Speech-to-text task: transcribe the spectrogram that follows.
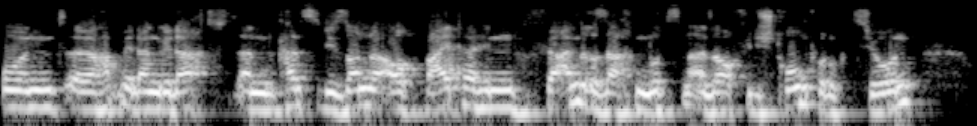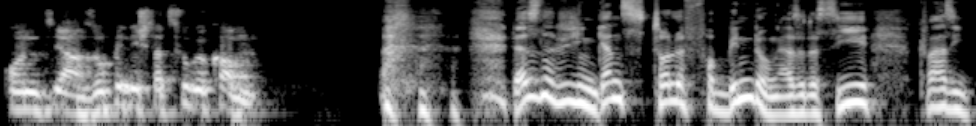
und äh, habe mir dann gedacht, dann kannst du die Sonne auch weiterhin für andere Sachen nutzen, also auch für die Stromproduktion. Und ja, so bin ich dazu gekommen. Das ist natürlich eine ganz tolle Verbindung, also dass Sie quasi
